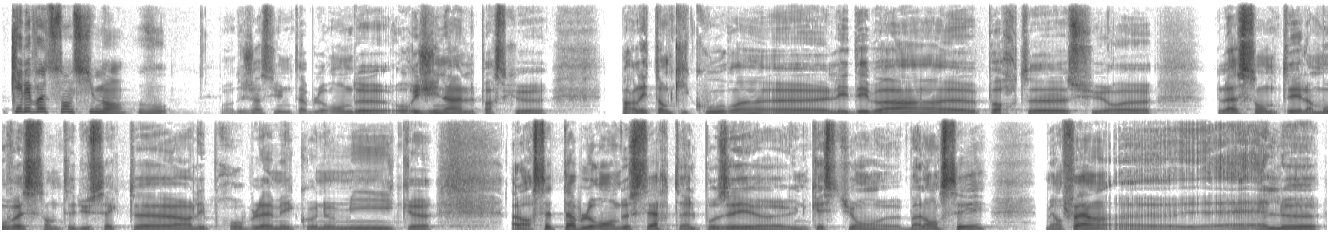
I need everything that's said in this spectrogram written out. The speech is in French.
quel est votre sentiment, vous? Déjà, c'est une table ronde originale parce que par les temps qui courent, euh, les débats euh, portent euh, sur la santé, la mauvaise santé du secteur, les problèmes économiques. Alors cette table ronde, certes, elle posait une question balancée, mais enfin, elle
